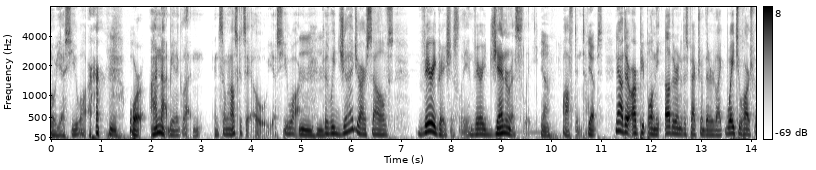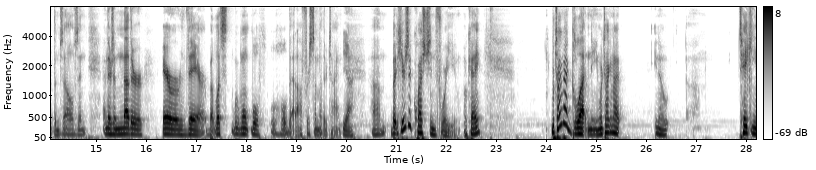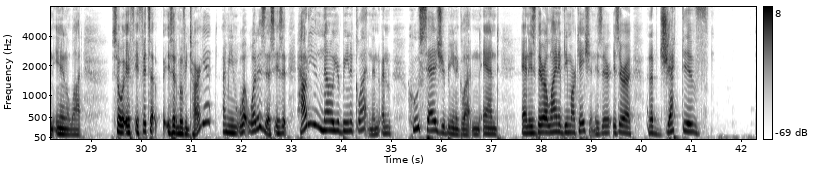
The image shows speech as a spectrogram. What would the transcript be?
oh, yes, you are. Hmm. or I'm not being a glutton. And someone else could say, oh, yes, you are. Mhm. Because we judge ourselves very graciously and very generously Yeah. oftentimes. Yep. Now there are people on the other end of the spectrum that are like way too harsh with themselves, and and there's another error there. But let's we won't we'll we'll hold that off for some other time. Yeah. Um, but here's a question for you. Okay, we're talking about gluttony. We're talking about you know um, taking in a lot. So if, if it's a is it a moving target? I mean, what what is this? Is it how do you know you're being a glutton and, and who says you're being a glutton and and is there a line of demarcation? Is there is there a an objective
